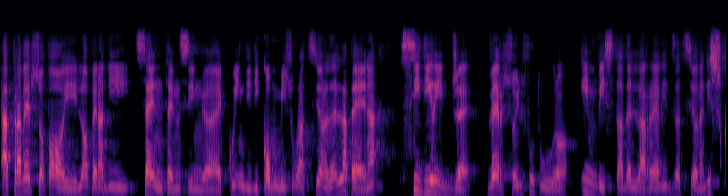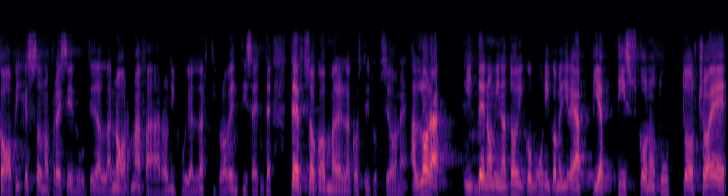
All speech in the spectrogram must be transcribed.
attraverso poi l'opera di sentencing e quindi di commisurazione della pena si dirige verso il futuro in vista della realizzazione di scopi che sono presieduti dalla norma Faro di cui all'articolo 27, terzo comma della Costituzione. Allora i denominatori comuni, come dire, appiattiscono tutto, cioè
